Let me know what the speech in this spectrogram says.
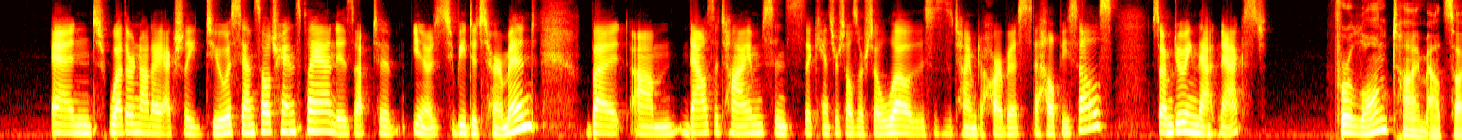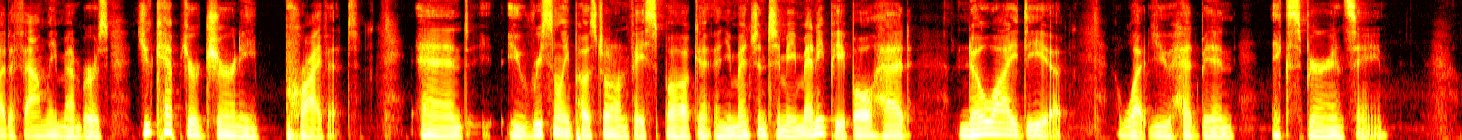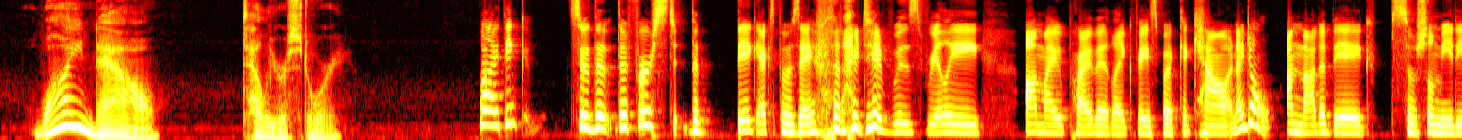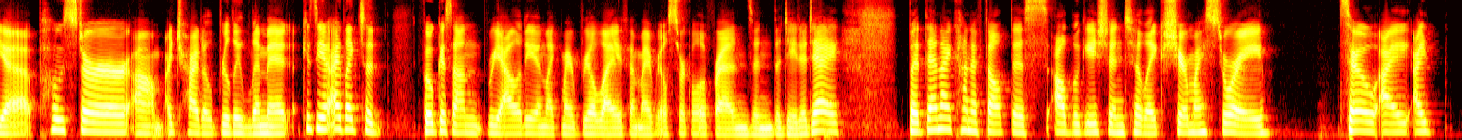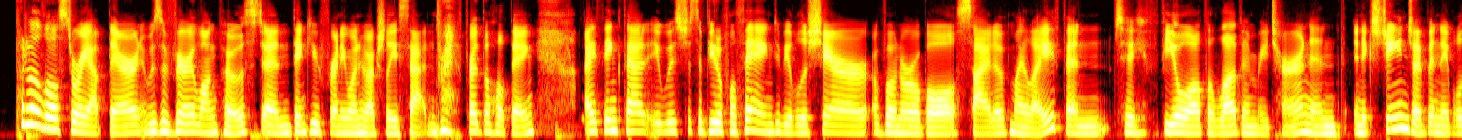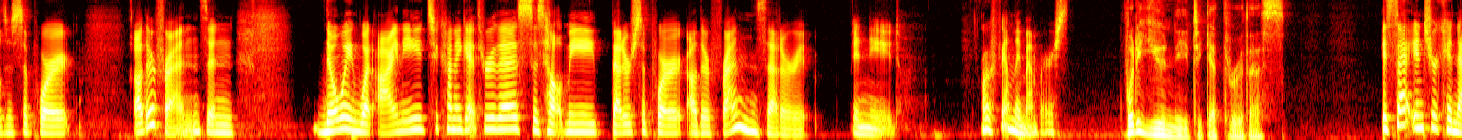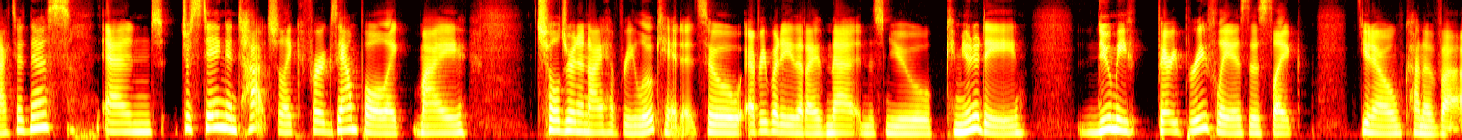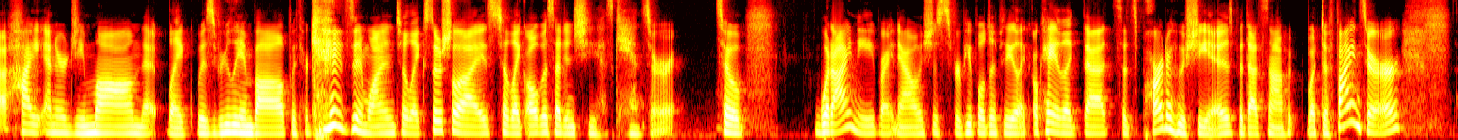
And whether or not I actually do a stem cell transplant is up to, you know, to be determined. But um, now's the time, since the cancer cells are so low, this is the time to harvest the healthy cells. So I'm doing that next. For a long time outside of family members, you kept your journey private. And you recently posted on Facebook, and you mentioned to me many people had no idea what you had been experiencing. Why now tell your story? Well, I think so. The the first the big expose that I did was really on my private like Facebook account, and I don't. I'm not a big social media poster. Um, I try to really limit because yeah, I like to focus on reality and like my real life and my real circle of friends and the day to day. But then I kind of felt this obligation to like share my story. So I I put a little story out there and it was a very long post and thank you for anyone who actually sat and read the whole thing. I think that it was just a beautiful thing to be able to share a vulnerable side of my life and to feel all the love in return. And in exchange i've been able to support other friends. And knowing what i need to kind of get through this has helped me better support other friends that are in need or family members. What do you need to get through this it's that interconnectedness and just staying in touch. Like, for example, like my children and I have relocated. So everybody that I've met in this new community knew me very briefly as this like you know kind of a high energy mom that like was really involved with her kids and wanted to like socialize to like all of a sudden she has cancer so what I need right now is just for people to be like, okay, like that's that's part of who she is, but that's not what defines her.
